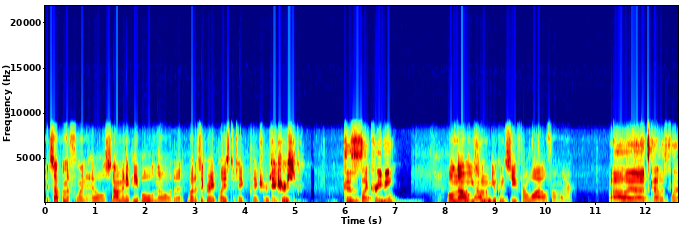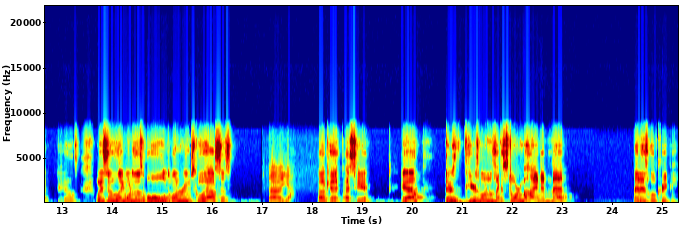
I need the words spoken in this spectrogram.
it's up in the Flint Hills. Not many people know of it, but it's a great place to take pictures. Pictures. Cause it's like creepy. Well, no, you can you can see for a while from there. Oh yeah, it's kind of the Flint Hills. Wait, so like one of those old one-room schoolhouses? Uh, yeah. Okay, I see it. Yeah, there's here's one with like a storm behind it, and that that is a little creepy.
